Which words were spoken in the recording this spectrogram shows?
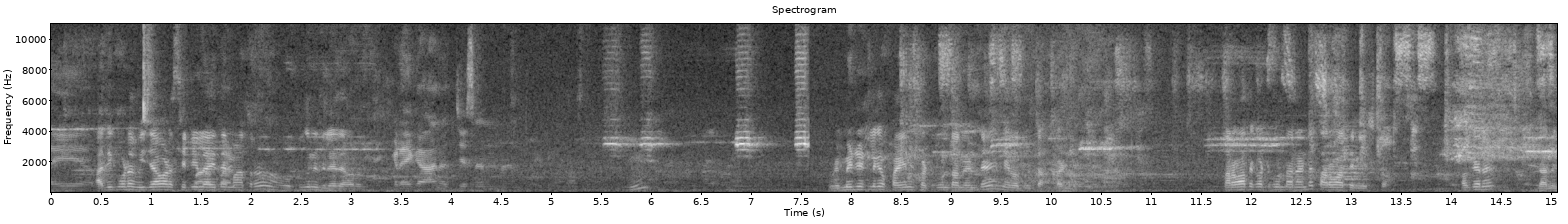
అయ్యి అది కూడా విజయవాడ సిటీలో అయితే మాత్రం ఒప్పుకునేది లేదు ఎవరు? ఇప్పుడు ఇమీడియట్లీగా ఫైన్ కట్టుకుంటానంటే నేను వదులుతా బండి. తర్వాత కట్టుకుంటానంటే తర్వాత నీ ఇష్టం. ఓకేనా? దాని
